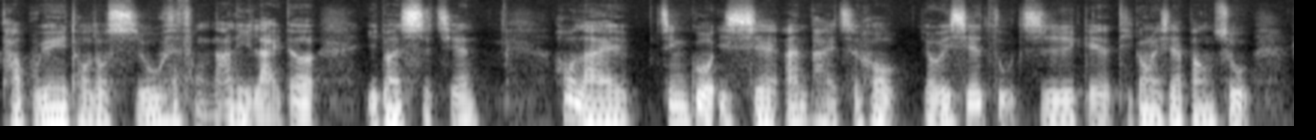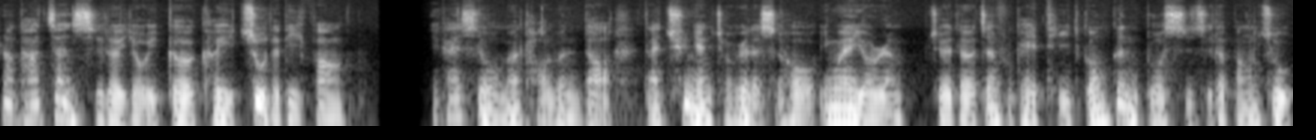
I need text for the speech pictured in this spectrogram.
他不愿意透露食物是从哪里来的。一段时间，后来经过一些安排之后，有一些组织给提供了一些帮助，让他暂时的有一个可以住的地方。一开始我们有讨论到，在去年九月的时候，因为有人觉得政府可以提供更多实质的帮助，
